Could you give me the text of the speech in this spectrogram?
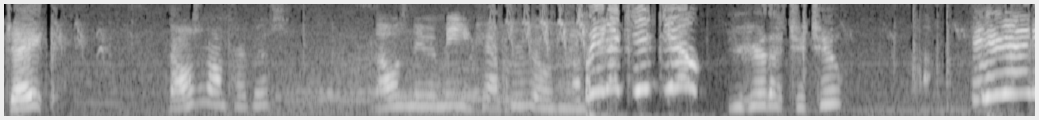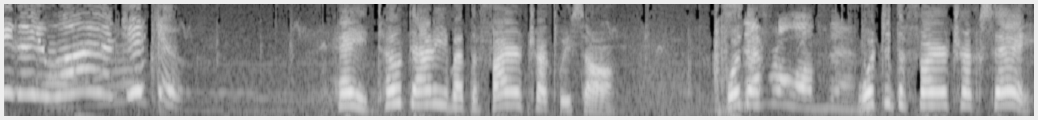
Jake? That wasn't on purpose. That wasn't even me. You can't prove it was me. Wait, a choo-choo! You hear that choo-choo? You're ready to go a choo-choo. Hey, tell Daddy about the fire truck we saw. What, the, Several of them. what did the fire truck say?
